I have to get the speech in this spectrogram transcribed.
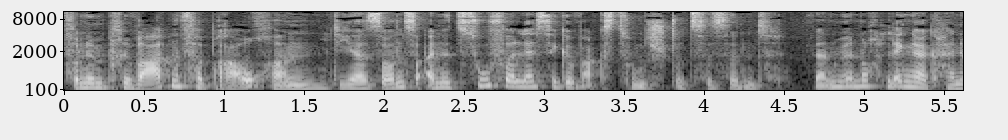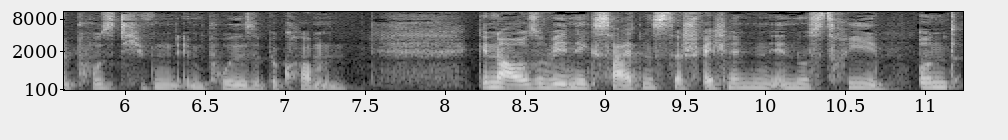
von den privaten Verbrauchern, die ja sonst eine zuverlässige Wachstumsstütze sind, werden wir noch länger keine positiven Impulse bekommen. Genauso wenig seitens der schwächelnden Industrie. Und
